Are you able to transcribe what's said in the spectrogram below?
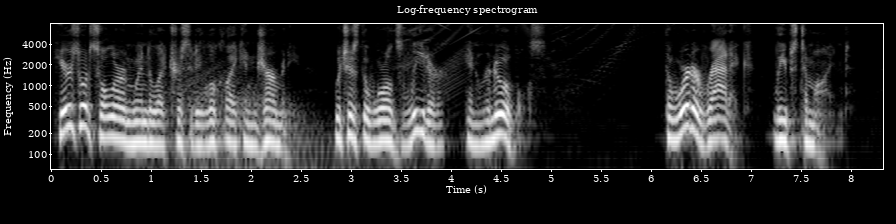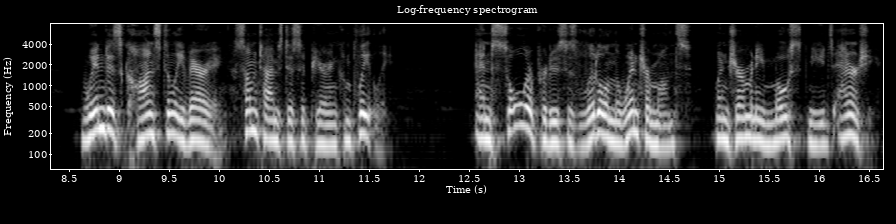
Here's what solar and wind electricity look like in Germany, which is the world's leader in renewables. The word erratic leaps to mind. Wind is constantly varying, sometimes disappearing completely. And solar produces little in the winter months when Germany most needs energy.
